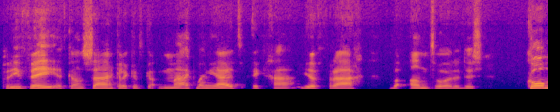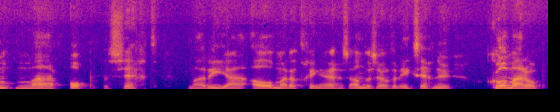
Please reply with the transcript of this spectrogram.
privé, het kan zakelijk, het kan, maakt me niet uit. Ik ga je vraag beantwoorden. Dus kom maar op, zegt Maria al, maar dat ging ergens anders over. Ik zeg nu, kom maar op.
